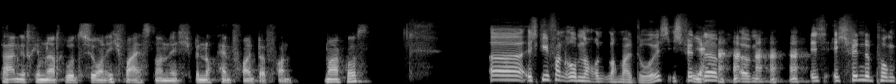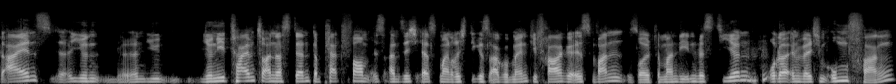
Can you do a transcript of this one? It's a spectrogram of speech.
Datengetriebene Attribution, ich weiß noch nicht. Ich bin noch kein Freund davon. Markus? Äh, ich gehe von oben nach unten nochmal durch. Ich finde, ja. ähm, ich, ich finde Punkt eins, äh, you, äh, you, you need time to understand the platform ist an sich erstmal ein richtiges Argument. Die Frage ist, wann sollte man die investieren mhm. oder in welchem Umfang?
